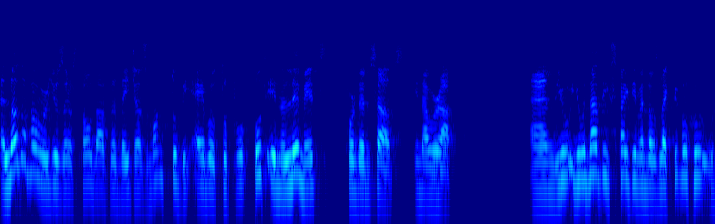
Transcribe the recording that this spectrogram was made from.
a lot of our users told us that they just want to be able to put in limits for themselves in our app. And you, you would not expect even those like people who,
